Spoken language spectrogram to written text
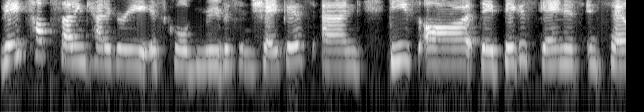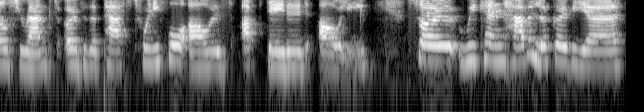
their top selling category is called movers and shakers. And these are their biggest gainers in sales ranked over the past 24 hours, updated hourly. So we can have a look over here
